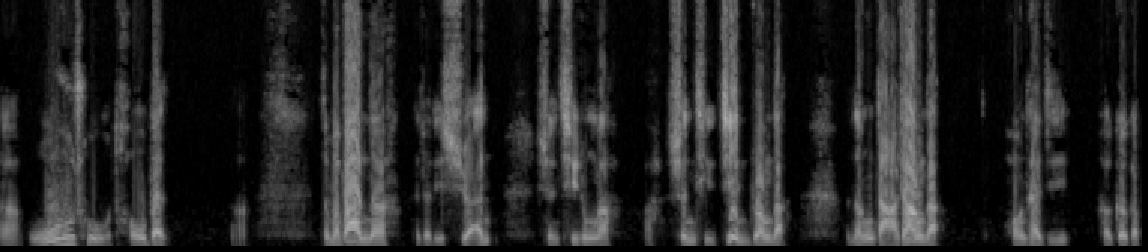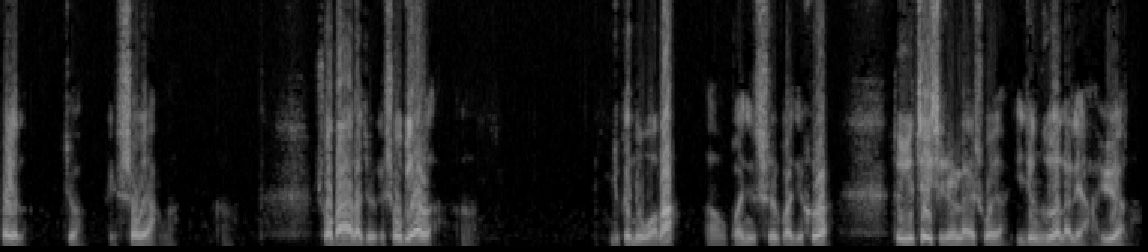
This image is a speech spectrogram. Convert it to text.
啊，无处投奔啊，怎么办呢？在这里选选其中啊。啊，身体健壮的、能打仗的皇太极和各个贝勒就给收养了啊。说白了就是给收编了啊。你就跟着我吧啊，我管你吃，管你喝，对于这些人来说呀，已经饿了俩月了，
